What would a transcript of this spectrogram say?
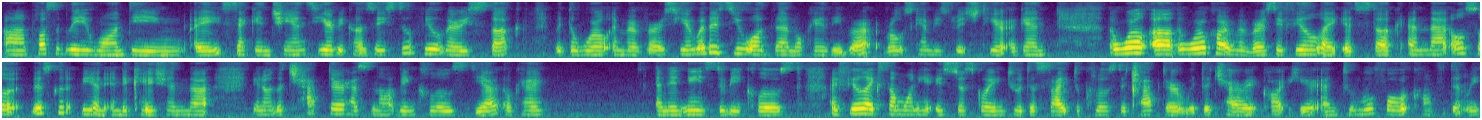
uh, possibly wanting a second chance here because they still feel very stuck with the world in reverse here. Whether it's you or them okay Libra roles can be switched here again. The world uh, the world card in reverse they feel like it's stuck. And that also this could be an indication that you know the chapter has not been closed yet okay and it needs to be closed. I feel like someone here is just going to decide to close the chapter with the chariot card here and to move forward confidently.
